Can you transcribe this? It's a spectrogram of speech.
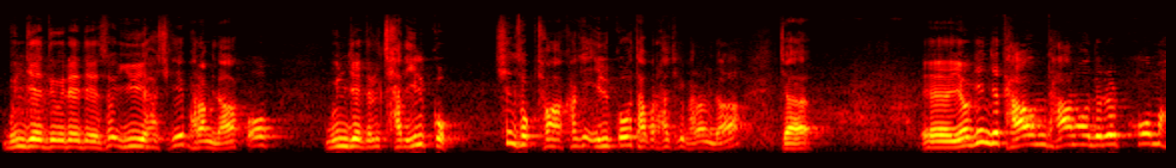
문제들에 대해서 유의하시기 바랍니다. 꼭 문제들을 잘 읽고 신속 정확하게 읽고 답을 하시기 바랍니다. 자, 에, 여기 이제 다음 단어들을 포함-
